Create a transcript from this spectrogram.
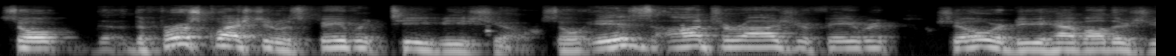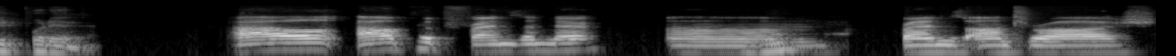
So the, the first question was favorite TV show. So is Entourage your favorite show, or do you have others you'd put in there? I'll I'll put Friends in there. Um, mm-hmm. Friends, Entourage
